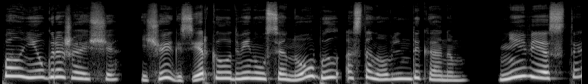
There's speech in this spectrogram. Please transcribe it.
вполне угрожающе. Еще и к зеркалу двинулся, но был остановлен деканом. «Невесты?»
